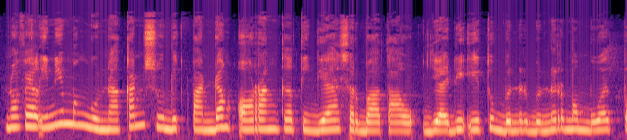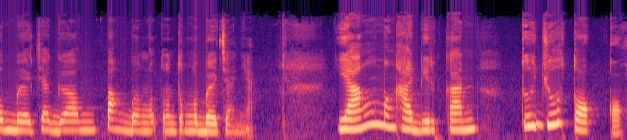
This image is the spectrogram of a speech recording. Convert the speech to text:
Novel ini menggunakan sudut pandang orang ketiga serba tahu. Jadi itu bener-bener membuat pembaca gampang banget untuk ngebacanya. Yang menghadirkan tujuh tokoh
